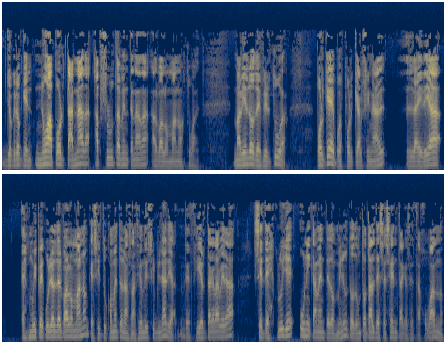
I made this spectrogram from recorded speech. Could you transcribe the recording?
yo creo que no aporta nada, absolutamente nada al balonmano actual. Más bien lo desvirtúa. ¿Por qué? Pues porque al final la idea es muy peculiar del balonmano que si tú cometes una sanción disciplinaria de cierta gravedad, se te excluye únicamente dos minutos de un total de 60 que se está jugando.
